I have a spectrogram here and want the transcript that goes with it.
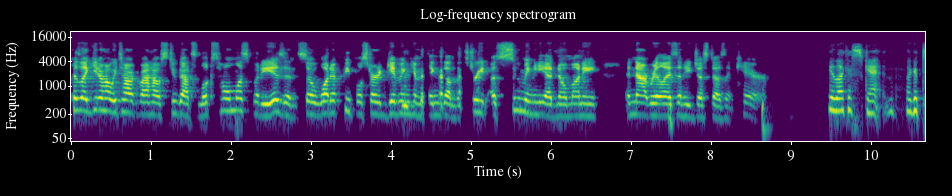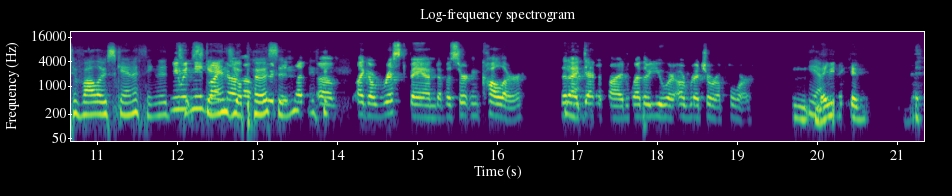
because like you know how we talk about how Stugotz looks homeless but he isn't so what if people started giving him things on the street assuming he had no money and not realize that he just doesn't care Yeah, like a scan, like a Tovala scanner thing that we would t- need scans like a, your we would person. like, a, like a wristband of a certain color that Yeah. identified whether you were a rich or a poor mm, Yeah. Maybe they could.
